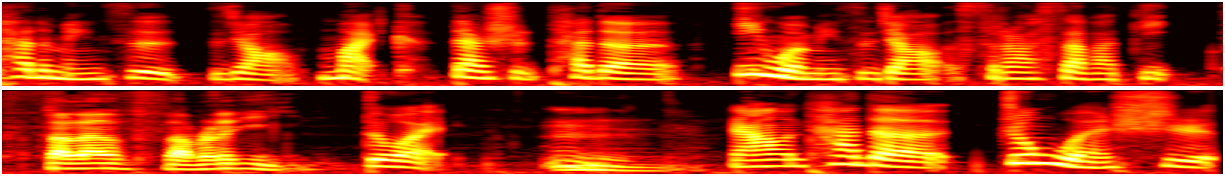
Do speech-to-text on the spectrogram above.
他的名字叫 Mike，但是他的英文名字叫蒂。对，嗯。然后他的中文是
